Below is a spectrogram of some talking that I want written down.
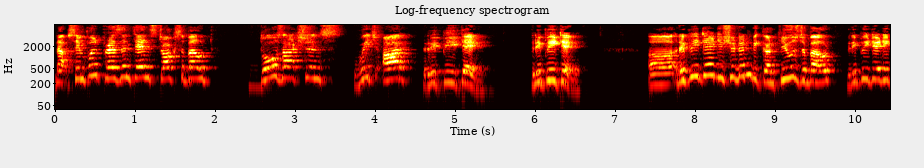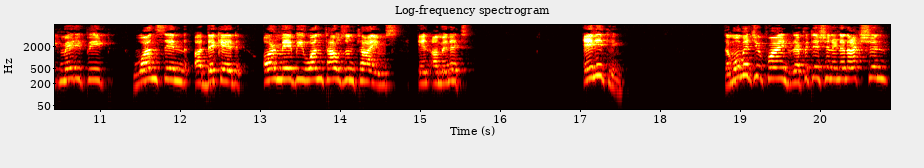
Now simple present tense talks about those actions which are repeated. Repeated. Uh, repeated, you shouldn't be confused about. Repeated, it may repeat once in a decade or maybe 1000 times in a minute. Anything. The moment you find repetition in an action,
